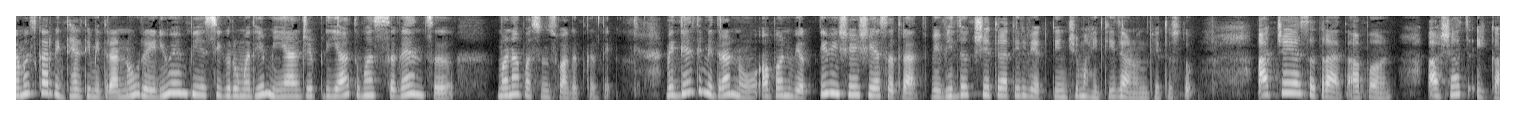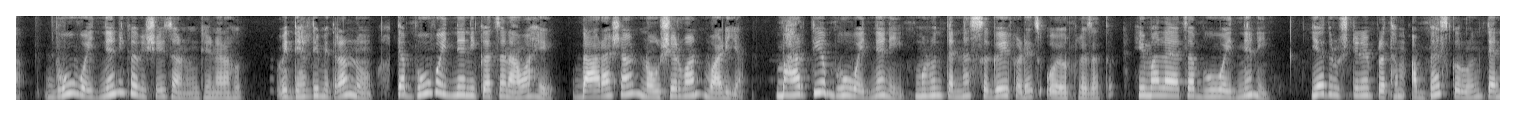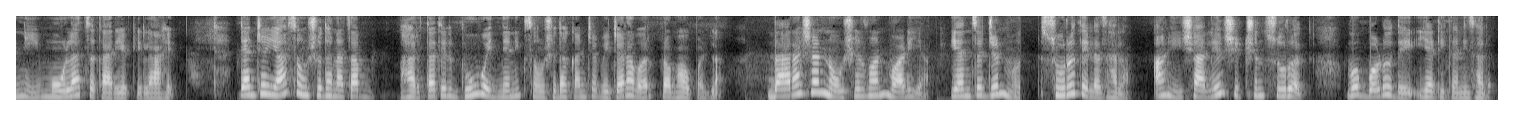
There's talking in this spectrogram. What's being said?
नमस्कार विद्यार्थी मित्रांनो radio M P S C गुरुमध्ये मी आर जे प्रिया तुम्हा सगळ्यांचं मनापासून स्वागत करते विद्यार्थी मित्रांनो आपण व्यक्तिविशेष या सत्रात विविध क्षेत्रातील व्यक्तींची माहिती जाणून घेत असतो आजच्या या सत्रात आपण अशाच एका भूवैज्ञानिकाविषयी जाणून घेणार आहोत विद्यार्थी मित्रांनो त्या भूवैज्ञानिकाचं नाव आहे दाराशा नौशेरवान वाडिया भारतीय भूवैज्ञानिक म्हणून त्यांना सगळीकडेच ओळखलं जातं हिमालयाचा भूवैज्ञानिक या दृष्टीने प्रथम अभ्यास करून त्यांनी मोलाचं कार्य केलं आहे त्यांच्या या संशोधनाचा भारतातील भूवैज्ञानिक संशोधकांच्या विचारावर प्रभाव पडला दाराशा नौशेरवान वाडिया यांचा जन्म सुरतेला झाला आणि शालेय शिक्षण सुरत व बडोदे या ठिकाणी झालं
